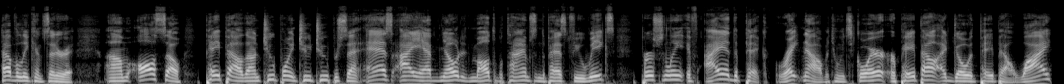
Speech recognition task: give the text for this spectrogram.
heavily consider it. Um, also, PayPal down 2.22%. As I have noted multiple times in the past few weeks, personally, if I had to pick right now between Square or PayPal, I'd go with PayPal. Why?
